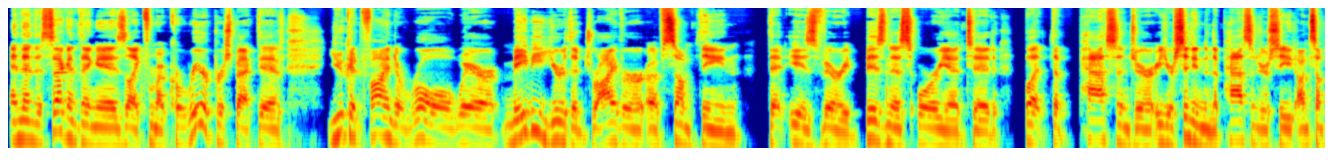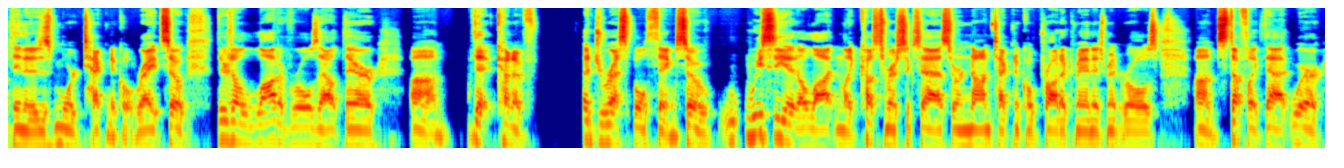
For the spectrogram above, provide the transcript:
And then the second thing is like from a career perspective, you could find a role where maybe you're the driver of something that is very business oriented, but the passenger, you're sitting in the passenger seat on something that is more technical, right? So there's a lot of roles out there um, that kind of address both things. So we see it a lot in like customer success or non-technical product management roles, um, stuff like that, where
